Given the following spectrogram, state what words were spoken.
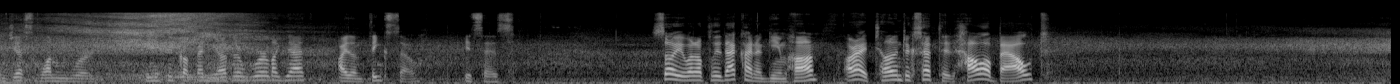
in just one word. Can you think of any other word like that? I don't think so, it says. So you wanna play that kind of game, huh? Alright, challenge accepted. How about... How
